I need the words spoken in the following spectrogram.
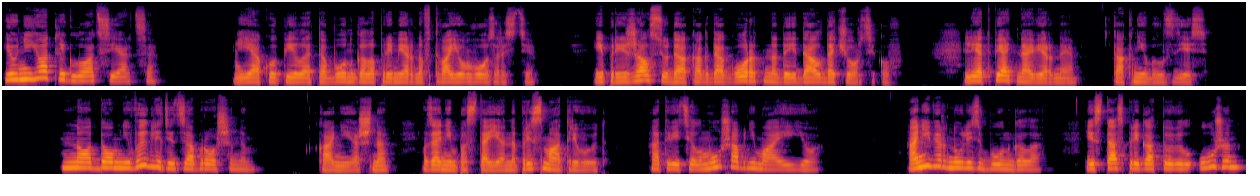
и у нее отлегло от сердца. «Я купил это бунгало примерно в твоем возрасте и приезжал сюда, когда город надоедал до чертиков. Лет пять, наверное, как не был здесь». «Но дом не выглядит заброшенным», «Конечно, за ним постоянно присматривают», – ответил муж, обнимая ее. Они вернулись в бунгало, и Стас приготовил ужин,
